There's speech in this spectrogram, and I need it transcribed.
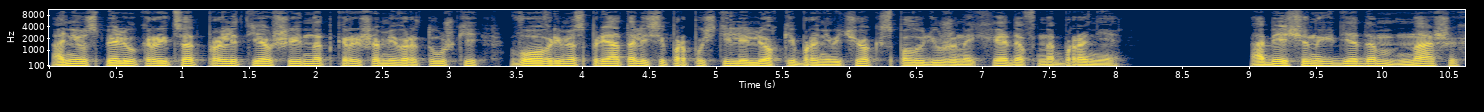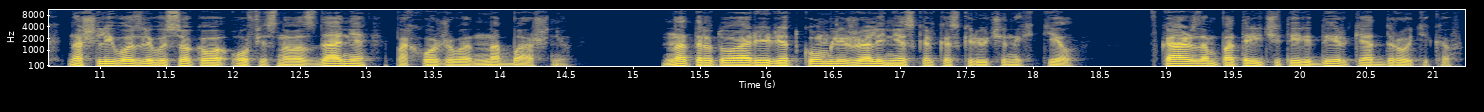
Они успели укрыться от пролетевшей над крышами вертушки, вовремя спрятались и пропустили легкий броневичок с полудюжиной хедов на броне. Обещанных дедом наших нашли возле высокого офисного здания, похожего на башню. На тротуаре рядком лежали несколько скрюченных тел. В каждом по три-четыре дырки от дротиков.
